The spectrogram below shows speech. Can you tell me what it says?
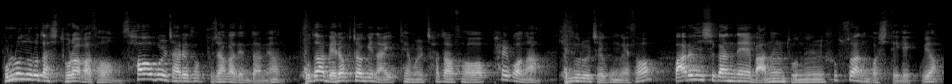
본론으로 다시 돌아가서 사업을 잘해서 부자가 된다면 보다 매력적인 아이템을 찾아서 팔거나 기술을 제공해서 빠른 시간 내에 많은 돈을 흡수하는 것이 되겠고요.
